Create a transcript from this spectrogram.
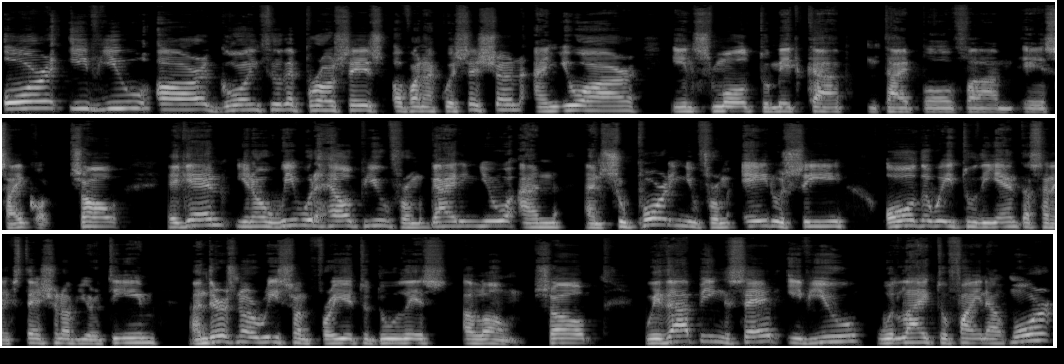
or if you are going through the process of an acquisition and you are in small to mid cap type of um, cycle. So again, you know, we would help you from guiding you and and supporting you from A to C all the way to the end as an extension of your team. And there's no reason for you to do this alone. So, with that being said, if you would like to find out more,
